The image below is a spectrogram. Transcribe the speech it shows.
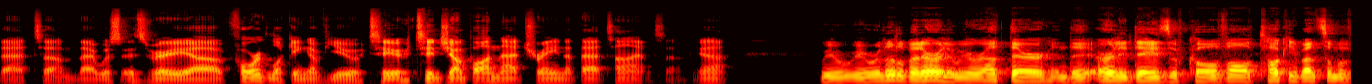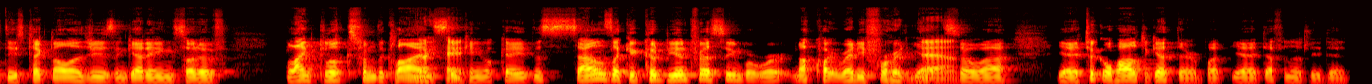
that um, that was is very uh, forward looking of you to to jump on that train at that time. So yeah. We, we were a little bit early. We were out there in the early days of Coevolve talking about some of these technologies and getting sort of blank looks from the clients, right. thinking, "Okay, this sounds like it could be interesting, but we're not quite ready for it yet." Yeah. So, uh, yeah, it took a while to get there, but yeah, it definitely did.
